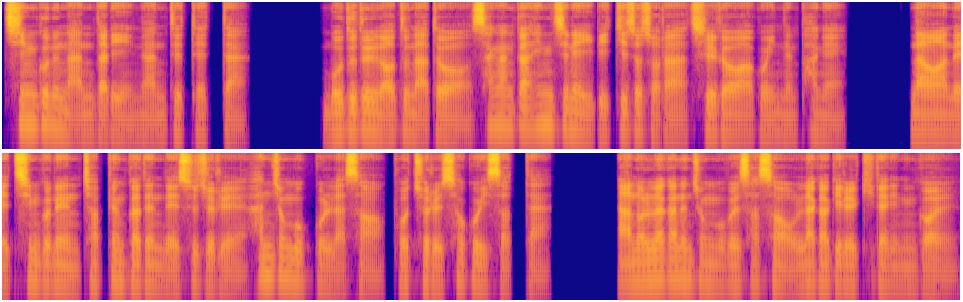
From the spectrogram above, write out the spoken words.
친구는 안달이 난 듯 했다. 모두들 너도 나도 상한가 행진에 입이 찢어져라 즐거워하고 있는 판에 나와 내 친구는 저평가된 내수주를 한 종목 골라서 보초를 서고 있었다. 안 올라가는 종목을 사서 올라가기를 기다리는 걸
